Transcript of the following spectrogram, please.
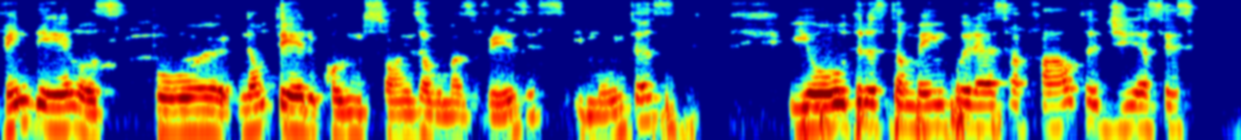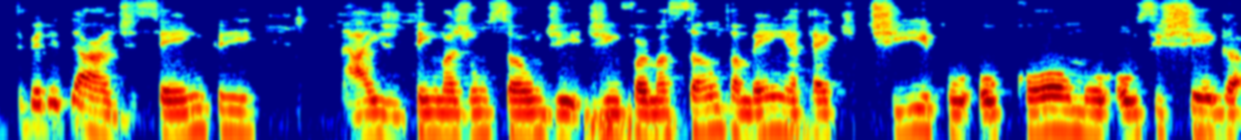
vendê-los por não ter condições algumas vezes, e muitas, e outras também por essa falta de acessibilidade. Sempre aí tem uma junção de, de informação também, até que tipo, ou como, ou se chega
